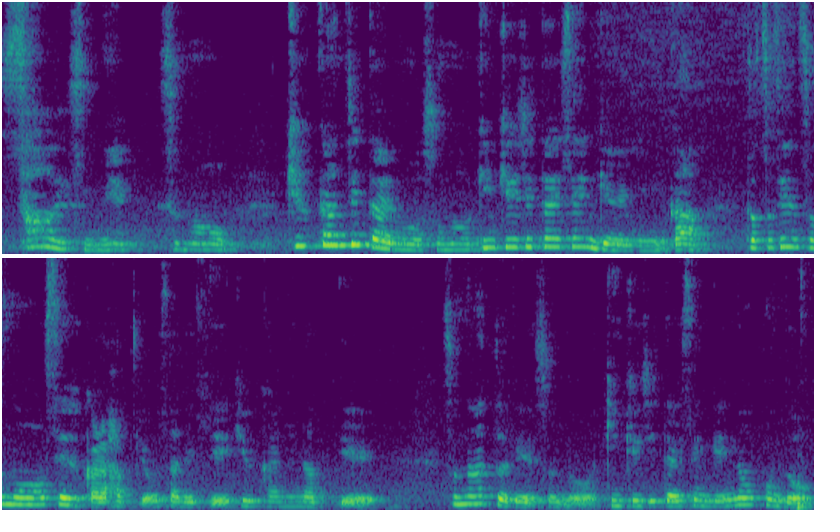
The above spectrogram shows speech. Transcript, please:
そそうですね。その休館自体もその緊急事態宣言が突然その政府から発表されて休館になってその後でその緊急事態宣言の今度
